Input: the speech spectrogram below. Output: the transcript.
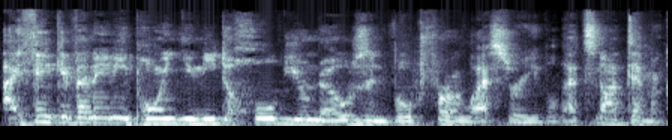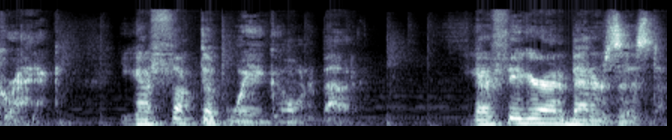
I think if at any point you need to hold your nose and vote for a lesser evil, that's not democratic. You got a fucked up way of going about it. You got to figure out a better system.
